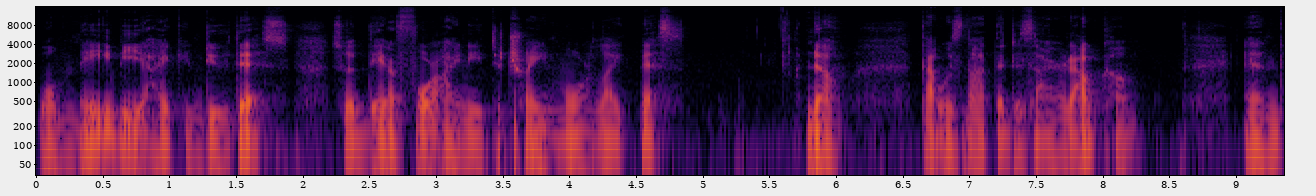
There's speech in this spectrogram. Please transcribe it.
Well, maybe I can do this, so therefore I need to train more like this. No, that was not the desired outcome. And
